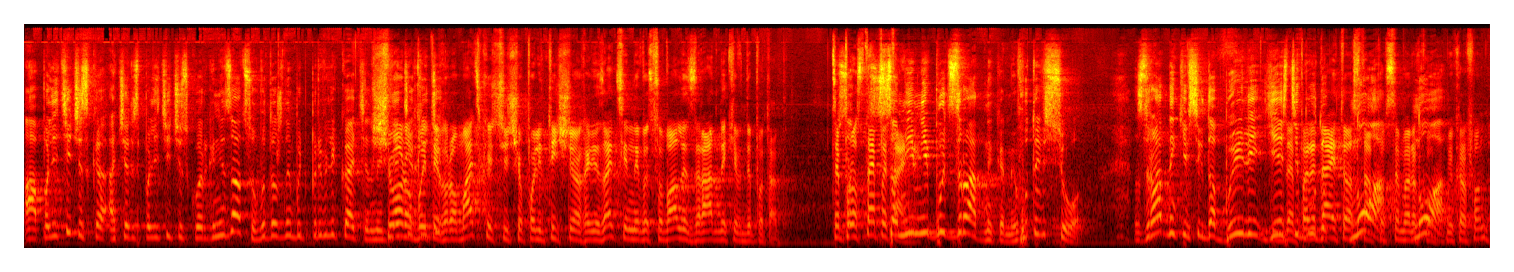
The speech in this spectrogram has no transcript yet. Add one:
А, политическая, а через политическую организацию вы должны быть привлекательны. Що для тех робити людей- громадськості, щоб політичні організації не висували зрадників депутат? Це просте питання. Самим не быть зрадниками, вот и все. Зрадники всегда были, есть Да и передайте будут. Остапу Семераку но микрофон.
